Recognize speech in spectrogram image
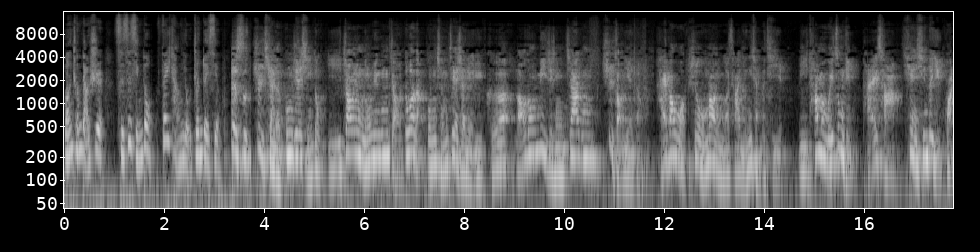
王成表示，此次行动非常有针对性。这次治欠的攻坚行动，以招用农民工较多的工程建设领域和劳动密集型加工制造业等，还包括受贸易摩擦影响的企业，以他们为重点，排查欠薪的隐患，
